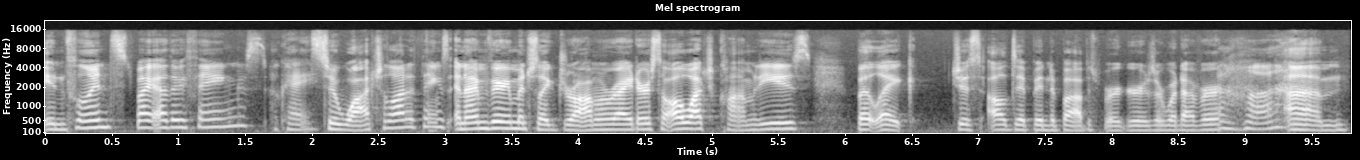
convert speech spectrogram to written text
influenced by other things. Okay. To watch a lot of things, and I'm very much like drama writer, so I'll watch comedies, but like just I'll dip into Bob's Burgers or whatever. Uh-huh. Um,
